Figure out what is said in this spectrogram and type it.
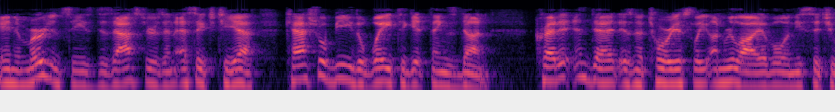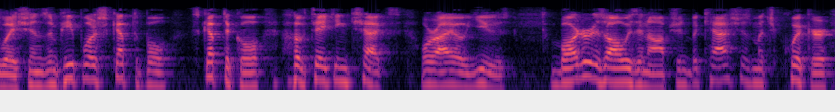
In emergencies, disasters, and SHTF, cash will be the way to get things done. Credit and debt is notoriously unreliable in these situations, and people are skeptical skeptical of taking checks or IOUs. Barter is always an option, but cash is much quicker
